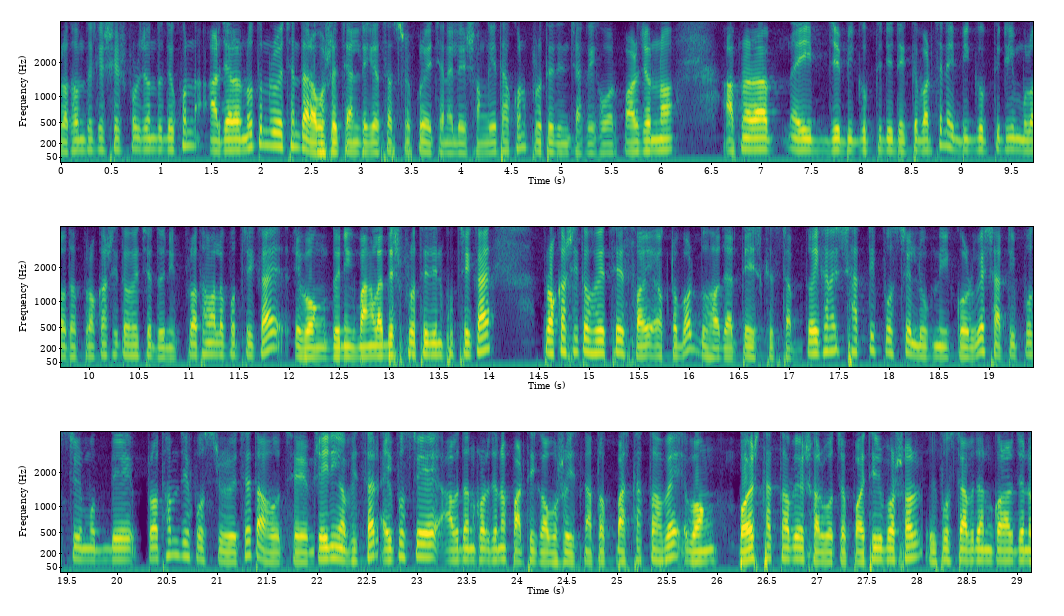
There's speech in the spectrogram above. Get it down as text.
প্রথম থেকে শেষ পর্যন্ত দেখুন। আর যারা নতুন রয়েছেন, তারা অবশ্যই চ্যানেলটিকে সাবস্ক্রাইব করে চ্যানেলের সঙ্গেই থাকুন। প্রতিদিন প্রতিদিন চাকরি খবর পাওয়ার জন্য। আপনারা এই যে বিজ্ঞপ্তিটি দেখতে পাচ্ছেন, এই বিজ্ঞপ্তিটি মূলত প্রকাশিত হয়েছে দৈনিক প্রথম আলো পত্রিকায় এবং দৈনিক বাংলাদেশ প্রতিদিন পত্রিকায় প্রকাশিত হয়েছে ছয় অক্টোবর দু হাজার তেইশ খ্রিস্টাব্দ। তো এখানে সাতটি পোস্টে লোক নিয়োগ করবে। সাতটি পোস্টের মধ্যে প্রথম যে পোস্টে রয়েছে তা হচ্ছে ট্রেনিং অফিসার। এই পোস্টে আবেদন করার জন্য প্রার্থীকে অবশ্যই স্নাতক পাস থাকতে হবে এবং বয়স থাকতে হবে সর্বোচ্চ পঁয়ত্রিশ বছর। এই পোস্টে আবেদন করার জন্য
